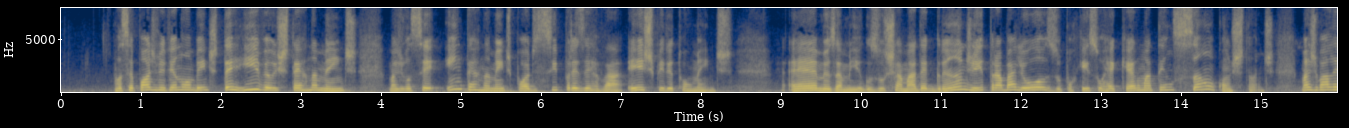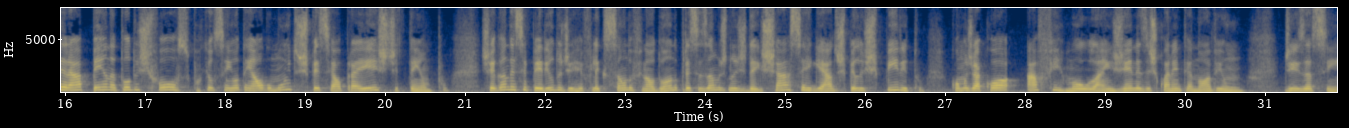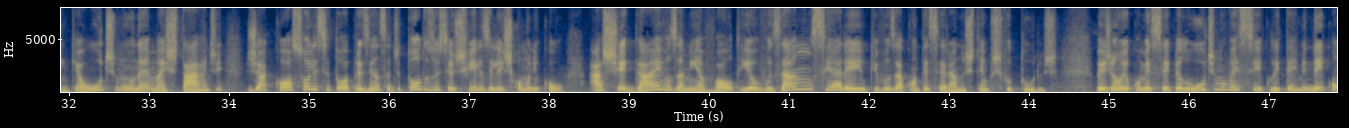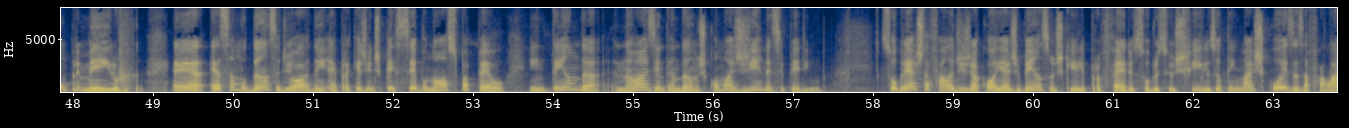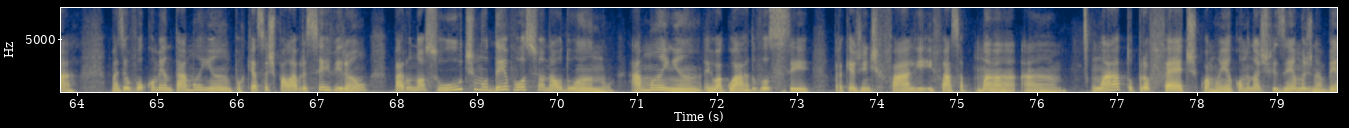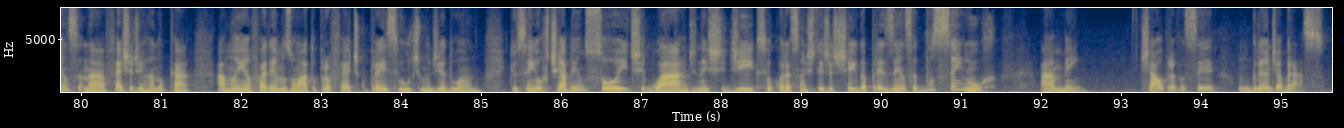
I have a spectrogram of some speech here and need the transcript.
Você pode viver num ambiente terrível externamente, mas você internamente pode se preservar espiritualmente. É, meus amigos, o chamado é grande e trabalhoso, porque isso requer uma atenção constante. Mas valerá a pena todo esforço, porque o Senhor tem algo muito especial para este tempo. Chegando esse período de reflexão do final do ano, precisamos nos deixar ser guiados pelo Espírito, como Jacó afirmou lá em Gênesis 49, 1 diz assim, que é o último, né, mais tarde, Jacó solicitou a presença de todos os seus filhos e lhes comunicou: Achegai-vos à minha volta e eu vos anunciarei o que vos acontecerá nos tempos futuros. Vejam, eu comecei pelo último versículo e terminei com o primeiro. É, essa mudança de ordem é para que a gente perceba o nosso papel, entenda, nós entendamos como agir nesse período. Sobre esta fala de Jacó e as bênçãos que ele profere sobre os seus filhos, eu tenho mais coisas a falar, mas eu vou comentar amanhã, porque essas palavras servirão para o nosso último devocional do ano. Amanhã eu aguardo você para que a gente fale e faça uma. Um ato profético amanhã, como nós fizemos na, benção, na festa de Hanukkah. Amanhã faremos um ato profético para esse último dia do ano. Que o Senhor te abençoe e te guarde neste dia, que seu coração esteja cheio da presença do Senhor. Amém. Tchau para você, um grande abraço.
